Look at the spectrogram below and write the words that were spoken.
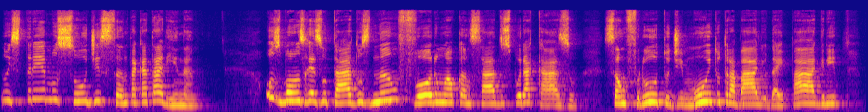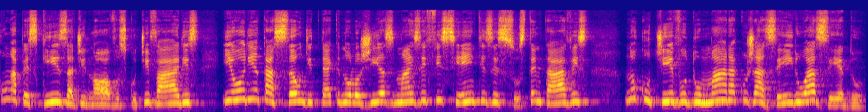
no extremo sul de Santa Catarina. Os bons resultados não foram alcançados por acaso, são fruto de muito trabalho da IPAGRE, com a pesquisa de novos cultivares e orientação de tecnologias mais eficientes e sustentáveis no cultivo do maracujazeiro azedo.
